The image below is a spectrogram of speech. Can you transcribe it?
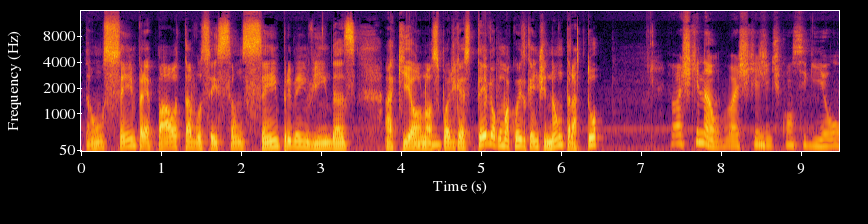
Então, sempre é pauta, vocês são sempre bem-vindas aqui ao Uhum. nosso podcast. Teve alguma coisa que a gente não tratou? Eu acho que não. Eu acho que a gente conseguiu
